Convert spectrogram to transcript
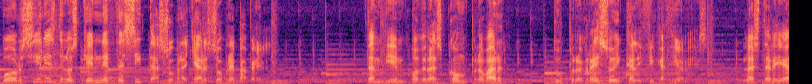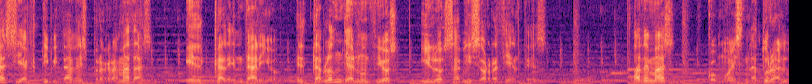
por si eres de los que necesitas subrayar sobre papel. También podrás comprobar tu progreso y calificaciones, las tareas y actividades programadas, el calendario, el tablón de anuncios y los avisos recientes. Además, como es natural,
